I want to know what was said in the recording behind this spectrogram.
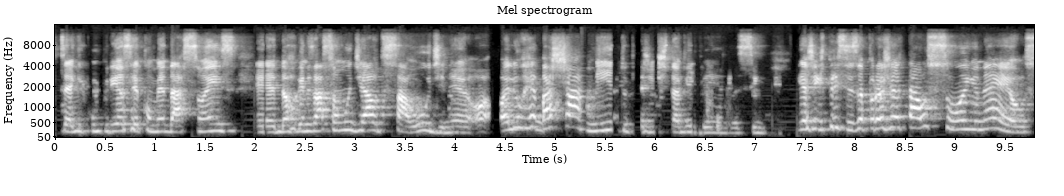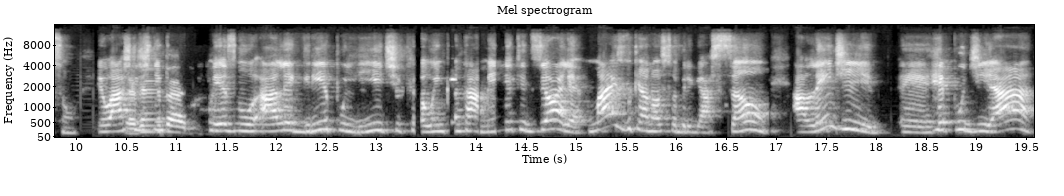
consegue cumprir as recomendações é, da Organização Mundial de Saúde, né? Olha o rebaixamento que a gente está vivendo, assim. E a gente precisa projetar o sonho, né, Elson? Eu acho é que a gente verdade. tem que mesmo a alegria política, o encantamento e dizer, olha, mais do que a nossa obrigação, além de é, repudiar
